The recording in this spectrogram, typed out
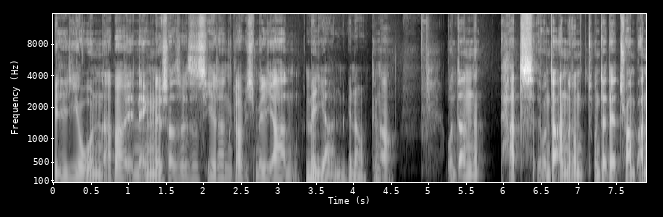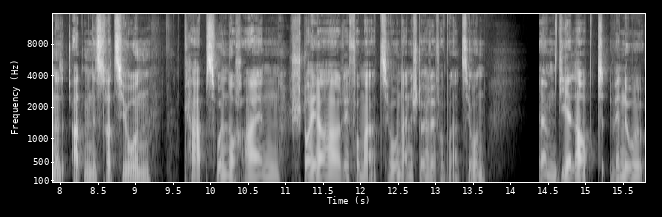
Billionen, aber in Englisch, also ist es hier dann, glaube ich, Milliarden. Milliarden, genau. Genau. Und dann hat unter anderem unter der Trump-Administration gab es wohl noch eine Steuerreformation, eine Steuerreformation, ähm, die erlaubt, wenn du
